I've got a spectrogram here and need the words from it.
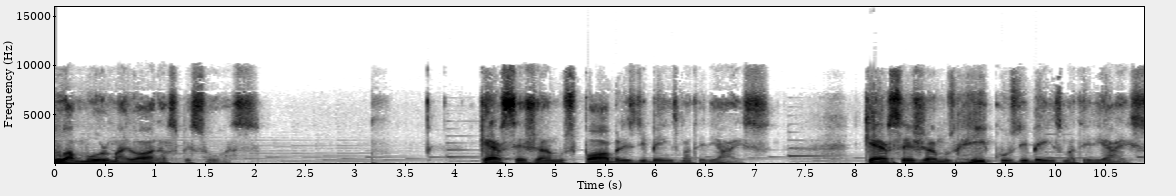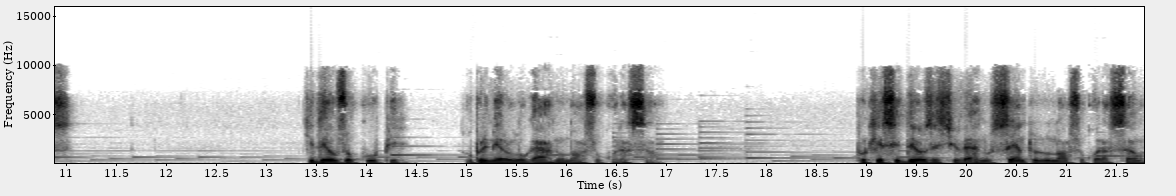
do amor maior às pessoas. Quer sejamos pobres de bens materiais, quer sejamos ricos de bens materiais. Que Deus ocupe o primeiro lugar no nosso coração. Porque se Deus estiver no centro do nosso coração,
